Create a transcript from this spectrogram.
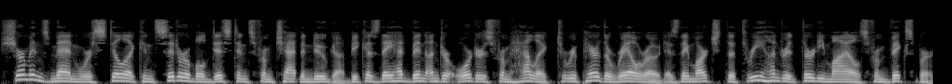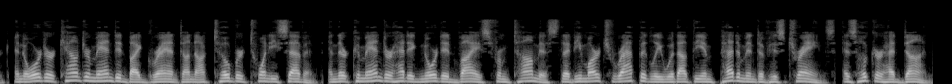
Sherman's men were still a considerable distance from Chattanooga because they had been under orders from Halleck to repair the railroad as they marched the 330 miles from Vicksburg an order countermanded by Grant on October 27 and their commander had ignored advice from Thomas that he march rapidly without the impediment of his trains, as Hooker had done.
